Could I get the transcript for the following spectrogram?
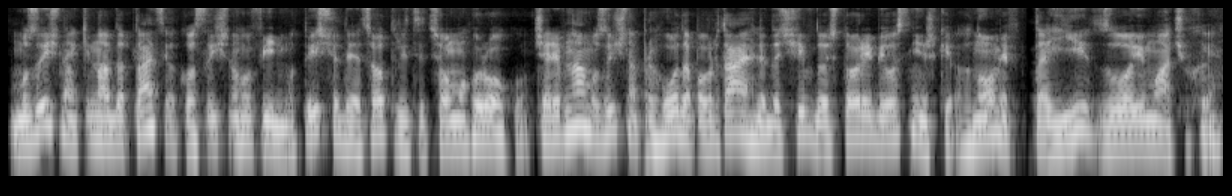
музична кіноадаптація класичного фільму 1937 року. Чарівна музична пригода повертає глядачів до історії білосніжки, гномів та її злої мачухи.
